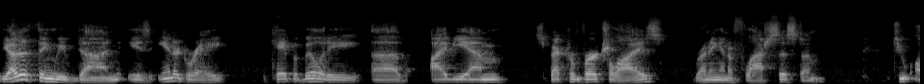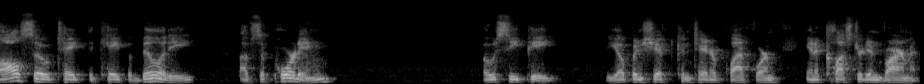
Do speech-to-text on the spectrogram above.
The other thing we've done is integrate the capability of IBM Spectrum Virtualize running in a flash system to also take the capability of supporting OCP, the OpenShift container platform in a clustered environment.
